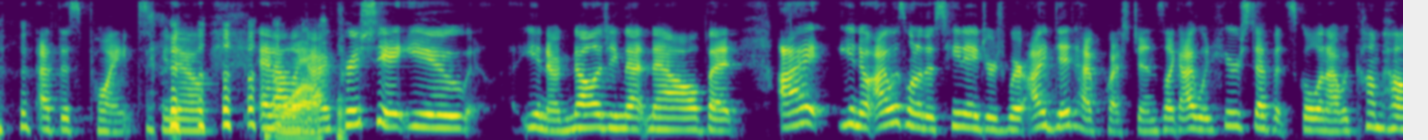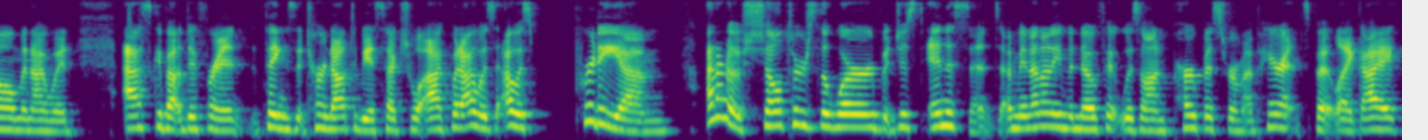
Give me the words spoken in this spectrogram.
at this point, you know." And I'm wow. like, "I appreciate you you know, acknowledging that now. But I, you know, I was one of those teenagers where I did have questions. Like I would hear stuff at school and I would come home and I would ask about different things that turned out to be a sexual act. But I was, I was pretty um i don't know if shelter's the word but just innocent i mean i don't even know if it was on purpose for my parents but like i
